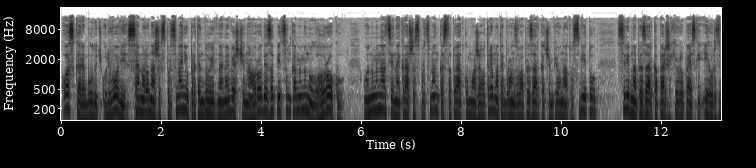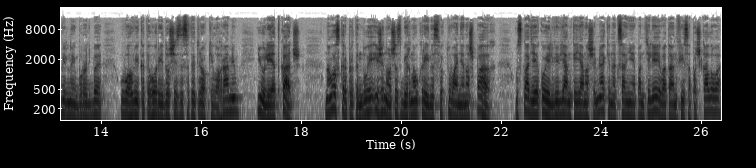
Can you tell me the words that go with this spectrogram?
Оскари будуть у Львові. Семеро наших спортсменів претендують на найвищі нагороди за підсумками минулого року. У номінації Найкраща спортсменка статуетку може отримати бронзова призерка чемпіонату світу, срібна призерка перших європейських ігор з вільної боротьби у ваговій категорії до 63 кілограмів Юлія Ткач. На Оскар претендує і жіноча збірна України з фехтування на шпагах, у складі якої львів'янки Яна Шемякіна, Ксанія Пантілєєва та Анфіса Почкалова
